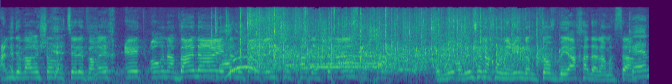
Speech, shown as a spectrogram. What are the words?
אני דבר ראשון רוצה לברך את אורנה בנאי, יש לנו פנליסטית חדשה. אומרים, אומרים שאנחנו נראים גם טוב ביחד על המסך. כן?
